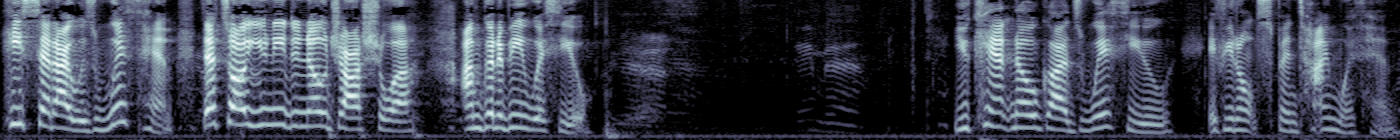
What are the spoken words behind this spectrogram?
He said, I was with him. That's all you need to know, Joshua. I'm going to be with you. You can't know God's with you if you don't spend time with him.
